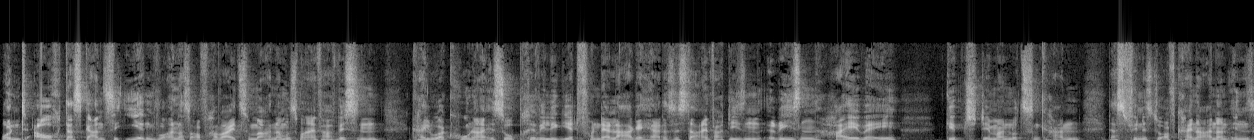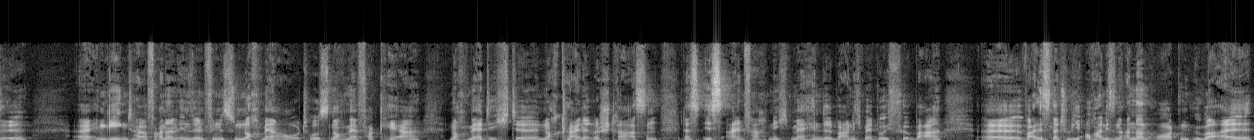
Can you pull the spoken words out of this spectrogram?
und auch das Ganze irgendwo anders auf Hawaii zu machen, da muss man einfach wissen, Kailua Kona ist so privilegiert von der Lage her, dass es da einfach diesen riesen Highway gibt, den man nutzen kann. Das findest du auf keiner anderen Insel. Äh, Im Gegenteil, auf anderen Inseln findest du noch mehr Autos, noch mehr Verkehr, noch mehr Dichte, noch kleinere Straßen. Das ist einfach nicht mehr händelbar, nicht mehr durchführbar, äh, weil es natürlich auch an diesen anderen Orten überall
